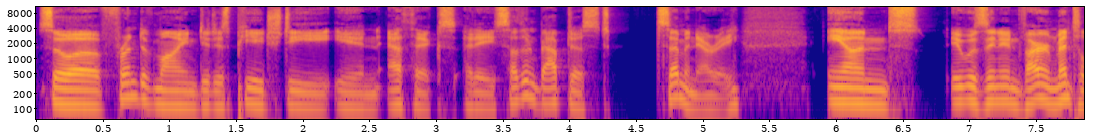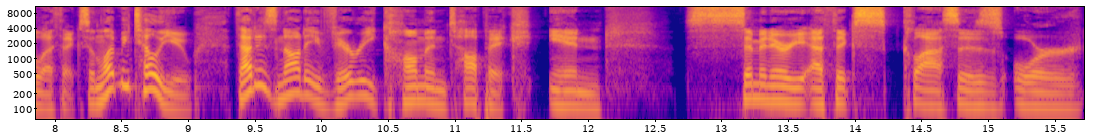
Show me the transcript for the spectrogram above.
So, a friend of mine did his PhD in ethics at a Southern Baptist seminary, and it was in environmental ethics. And let me tell you, that is not a very common topic in seminary ethics classes or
